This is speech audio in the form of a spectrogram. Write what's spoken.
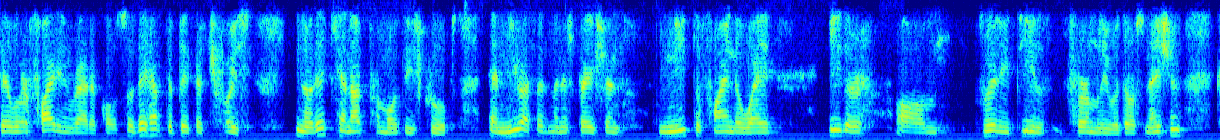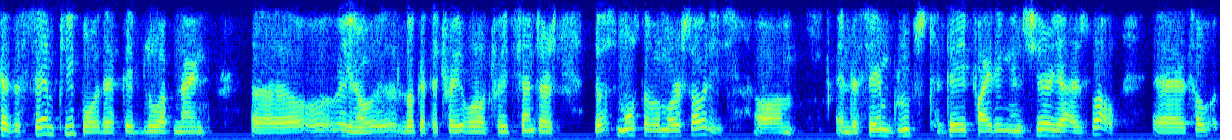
say we're fighting radicals. So they have to pick a choice. You know, they cannot promote these groups. And U.S. administration need to find a way either um, really deal firmly with those nations because the same people that they blew up nine, uh, you know, look at the trade World Trade Centers. Those most of them were Saudis, um, and the same groups today fighting in Syria as well. Uh, so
